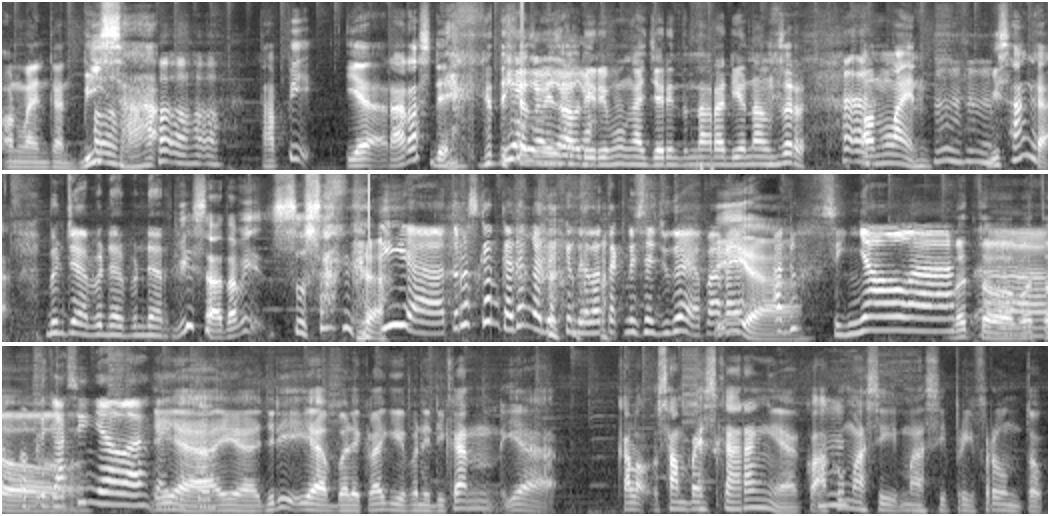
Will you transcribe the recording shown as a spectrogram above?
online kan? Bisa. Heeh, heeh. Tapi ya raras deh ketika Iya, iya, misal iya, iya. dirimu ngajarin tentang radio announcer online. Bisa nggak? Benar benar benar. Bisa, tapi susah nggak? Iya, terus kan kadang ada kendala teknisnya juga ya Pak. Kayak, Iya. aduh sinyal lah, Betul, eh, betul. aplikasinya lah kayak iya, gitu. iya. Jadi ya balik lagi pendidikan ya kalau sampai sekarang ya kok aku masih masih prefer untuk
